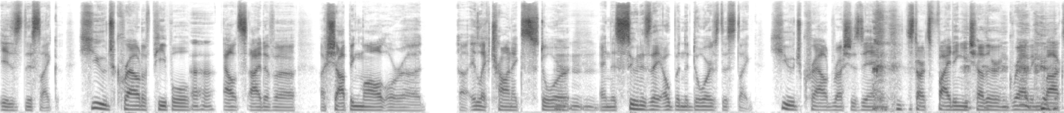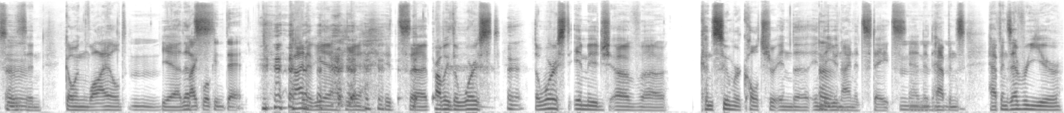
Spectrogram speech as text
is this like huge crowd of people uh-huh. outside of a, a shopping mall or a, a electronics store. Mm, mm, mm. And as soon as they open the doors this like huge crowd rushes in and starts fighting each other and grabbing uh-huh. boxes and going wild. Mm. yeah that's like walking dead. Kind of yeah yeah. It's uh, probably the worst uh-huh. the worst image of uh, consumer culture in the in the uh, United States, mm-hmm, and it happens happens every year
